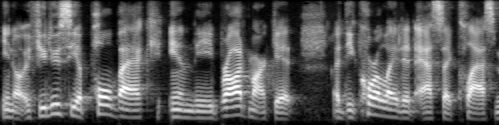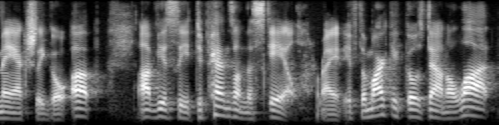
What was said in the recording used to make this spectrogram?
you know, if you do see a pullback in the broad market, uh, a decorrelated asset class may actually go up. Obviously, it depends on the scale, right? If the market goes down a lot,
